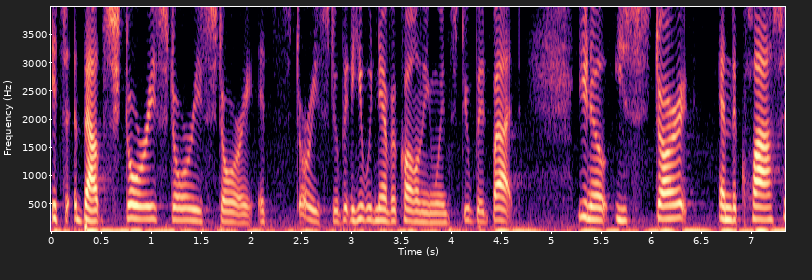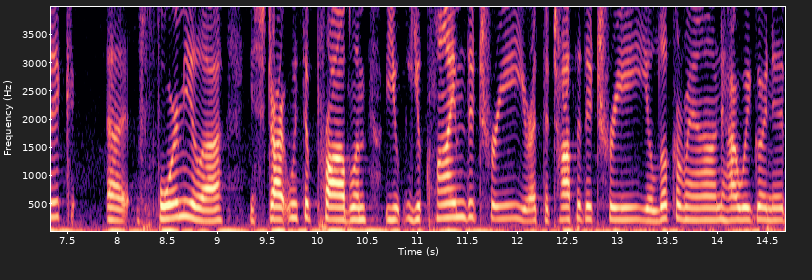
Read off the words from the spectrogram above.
it's about story, story, story. It's story stupid. He would never call anyone stupid. But, you know, you start, and the classic uh, formula. You start with the problem. You you climb the tree. You're at the top of the tree. You look around. How are we going to,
